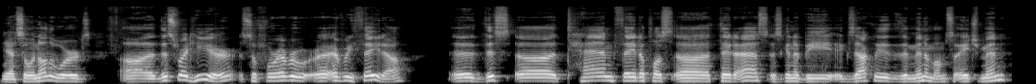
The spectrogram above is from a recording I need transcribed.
Yeah, so in other words, uh, this right here, so for every, every theta, uh, this uh, tan theta plus uh, theta s is going to be exactly the minimum, so h min,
